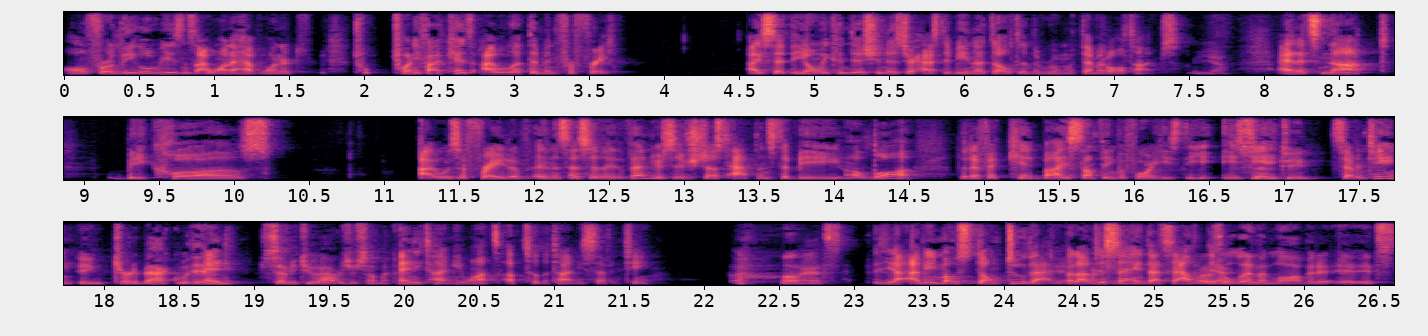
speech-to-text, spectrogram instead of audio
Oh, for legal reasons, I want to have one or tw- 25 kids. I will let them in for free. I said the only condition is there has to be an adult in the room with them at all times. Yeah. And it's not because I was afraid of in the necessity of the vendors. There just happens to be a law that if a kid buys something before he's the he's 17, the 17 he can turn it back within and, 72 hours or something. Anytime he wants, up till the time he's 17. Oh, that's yeah. I mean, most don't do that, yeah, but I'm just saying that's out there. It's a lemon law, but it, it's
